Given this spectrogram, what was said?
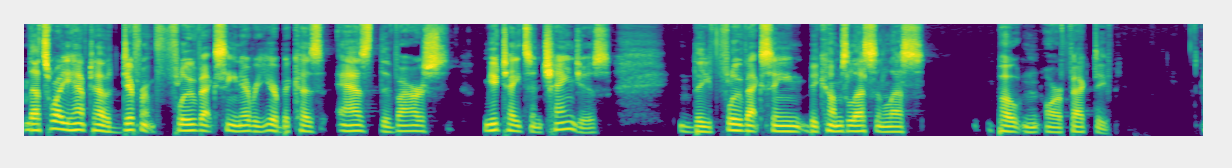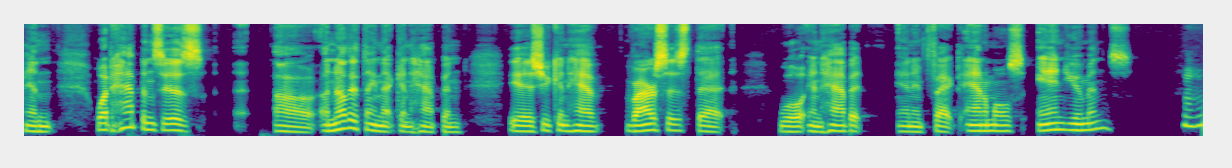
that's why you have to have a different flu vaccine every year because as the virus mutates and changes, the flu vaccine becomes less and less potent or effective. And what happens is uh, another thing that can happen is you can have viruses that will inhabit and infect animals and humans. Mm-hmm.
